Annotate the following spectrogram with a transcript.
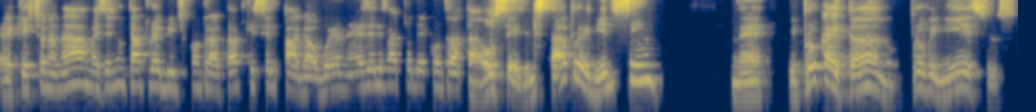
é, questionando, ah, mas ele não está proibido de contratar, porque se ele pagar o Goianese, ele vai poder contratar. Ou seja, ele está proibido sim. Né? E para o Caetano, para o Vinícius,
